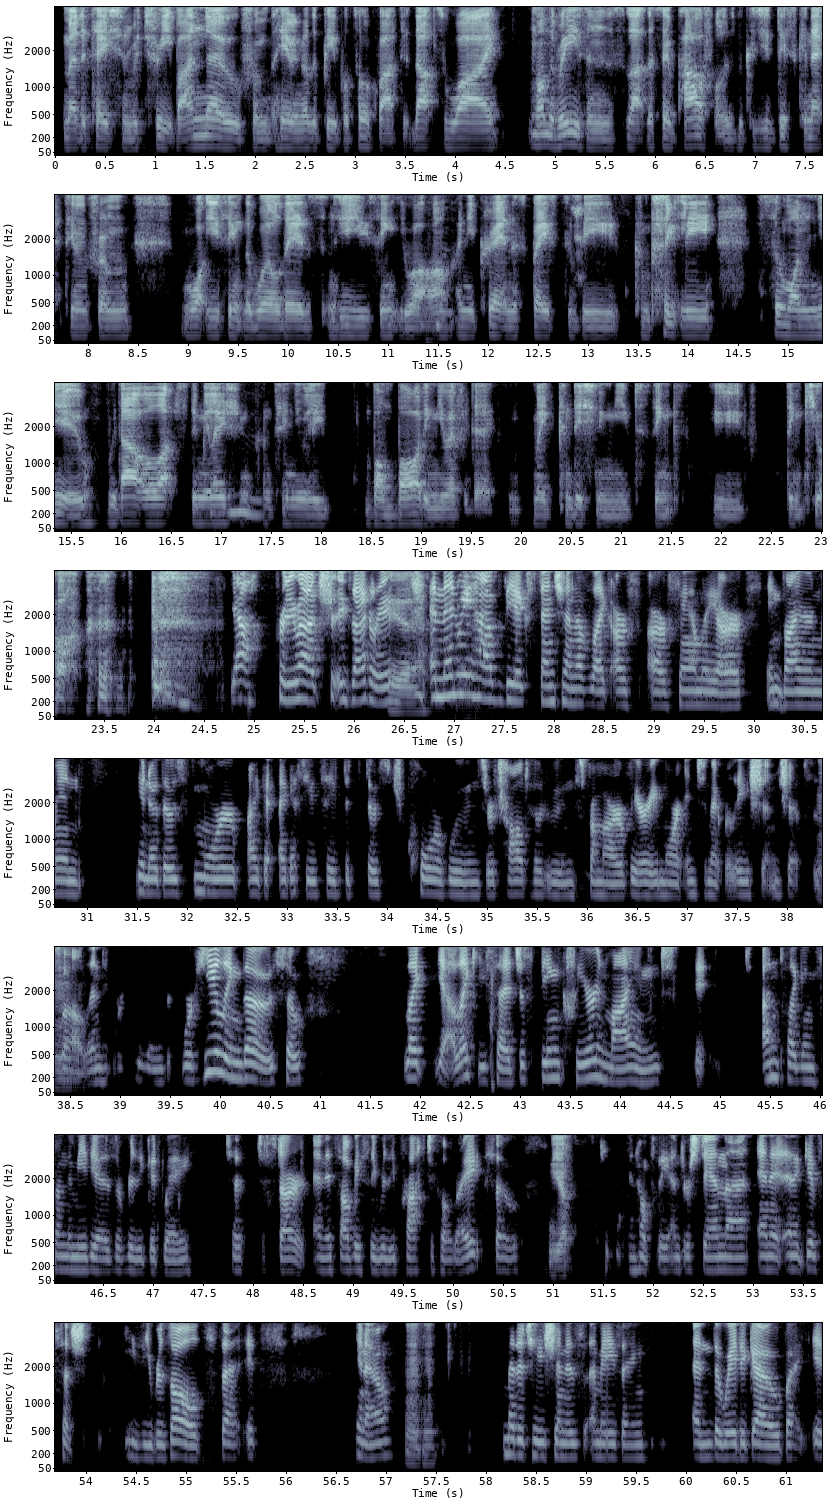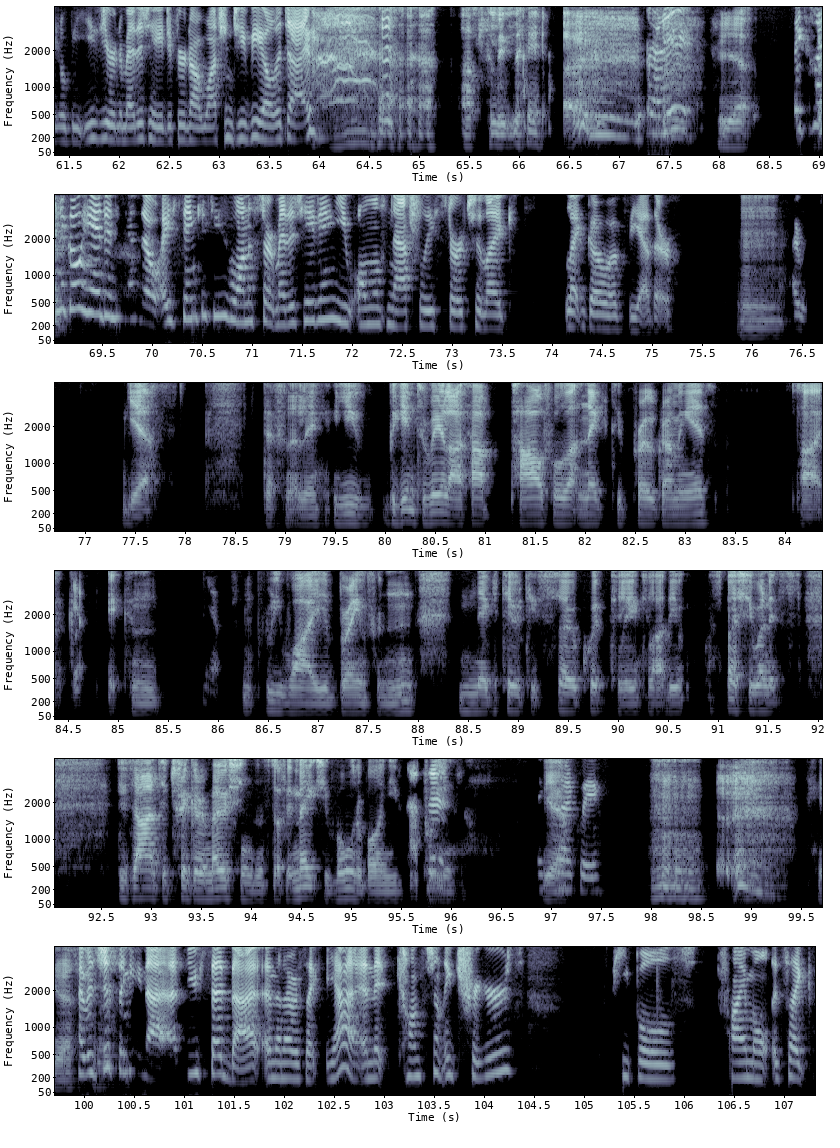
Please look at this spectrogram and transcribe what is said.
meditation retreat, but I know from hearing other people talk about it, that's why one of the reasons like they're so powerful is because you're disconnecting from what you think the world is and who you think you are mm-hmm. and you're creating the space to be completely someone new without all that stimulation mm-hmm. continually bombarding you every day, make conditioning you to think who you think you are. yeah, pretty much, exactly. Yeah. And then we have the extension of like our our family, our environment, you know those more i guess you'd say the, those core wounds or childhood wounds from our very more intimate relationships as mm. well and we're healing, we're healing those so like yeah like you said just being clear in mind it, unplugging from the media is a really good way to, to start and it's obviously really practical right so yeah people can hopefully understand that and it, and it gives such easy results that it's you know mm-hmm. meditation is amazing and the way to go, but it'll be easier to meditate if you're not watching TV all the time. Absolutely. right? Yeah. They kind of go hand in hand though. I think if you want to start meditating, you almost naturally start to like let go of the other. Mm. I- yes. Definitely. You begin to realize how powerful that negative programming is. Like yeah. it can rewire your brain for n- negativity so quickly like the especially when it's designed to trigger emotions and stuff it makes you vulnerable and you that's it exactly yes i was just thinking that as you said that and then i was like yeah and it constantly triggers people's primal it's like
